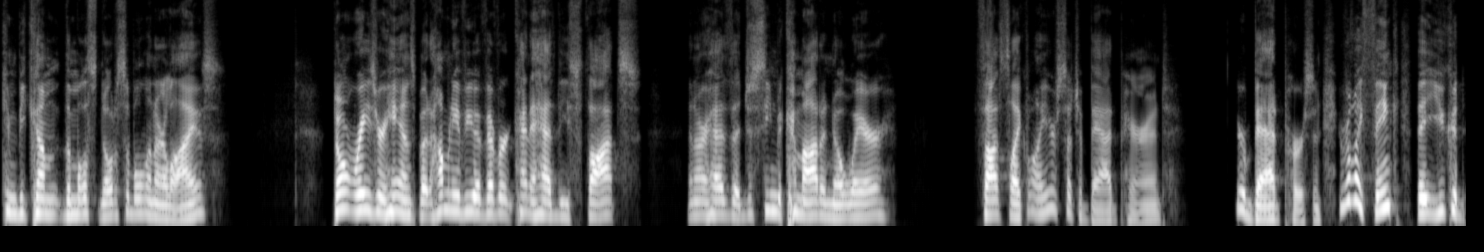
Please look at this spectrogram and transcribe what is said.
can become the most noticeable in our lives. Don't raise your hands, but how many of you have ever kind of had these thoughts in our heads that just seem to come out of nowhere. Thoughts like, well, you're such a bad parent. You're a bad person. You really think that you could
